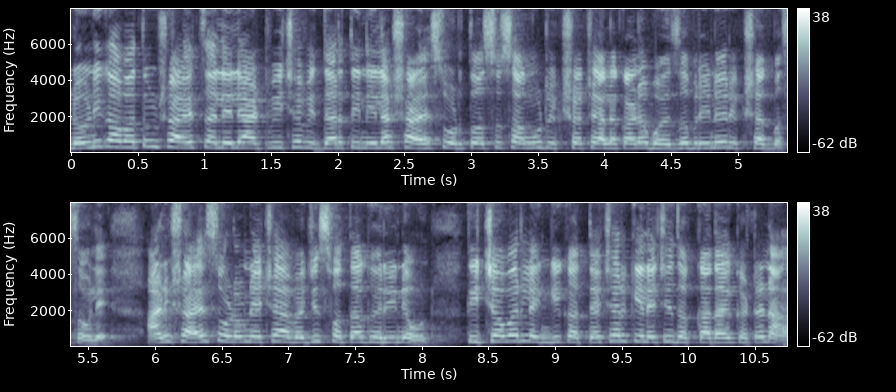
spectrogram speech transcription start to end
लोणी गावातून शाळेत चाललेल्या आठवीच्या विद्यार्थिनीला शाळेत सोडतो असं सांगून रिक्षा चालकानं बळजबरीने रिक्षात बसवले आणि शाळेत सोडवण्याच्या ऐवजी स्वतः घरी नेऊन तिच्यावर लैंगिक अत्याचार केल्याची धक्कादायक घटना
